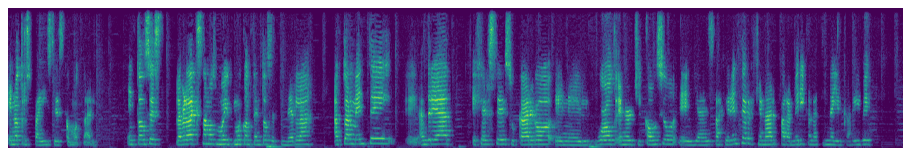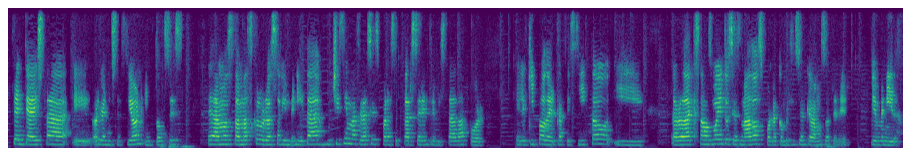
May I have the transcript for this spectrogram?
en otros países como tal. Entonces, la verdad que estamos muy, muy contentos de tenerla. Actualmente, eh, Andrea ejerce su cargo en el World Energy Council. Ella es la gerente regional para América Latina y el Caribe frente a esta eh, organización. Entonces, le damos la más calurosa bienvenida. Muchísimas gracias por aceptar ser entrevistada por el equipo del cafecito y la verdad que estamos muy entusiasmados por la conversación que vamos a tener. Bienvenida.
